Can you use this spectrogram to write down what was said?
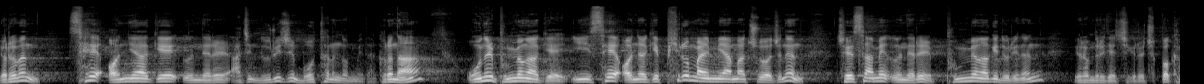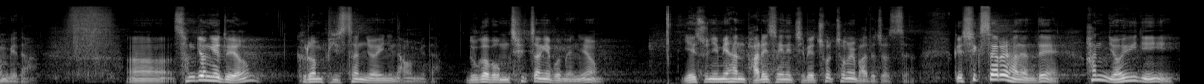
여러분 새 언약의 은혜를 아직 누리지 못하는 겁니다. 그러나 오늘 분명하게 이 새 언약의 피로 말미암아 주어지는 죄사함의 은혜를 분명하게 누리는 여러분들이 되시기를 축복합니다. 어, 성경에도요 그런 비슷한 여인이 나옵니다. 누가 보면 7장에 보면요 예수님이 한 바리새인의 집에 초청을 받으셨어요. 그 식사를 하는데 한 여인이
